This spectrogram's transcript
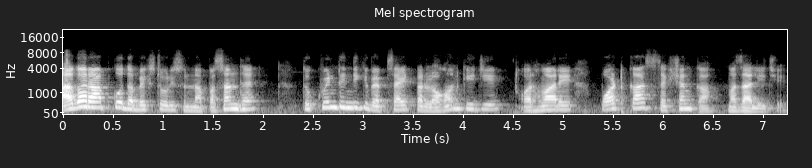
अगर आपको द बिग स्टोरी सुनना पसंद है तो क्विंट हिंदी की वेबसाइट पर लॉग ऑन कीजिए और हमारे पॉडकास्ट सेक्शन का मज़ा लीजिए।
